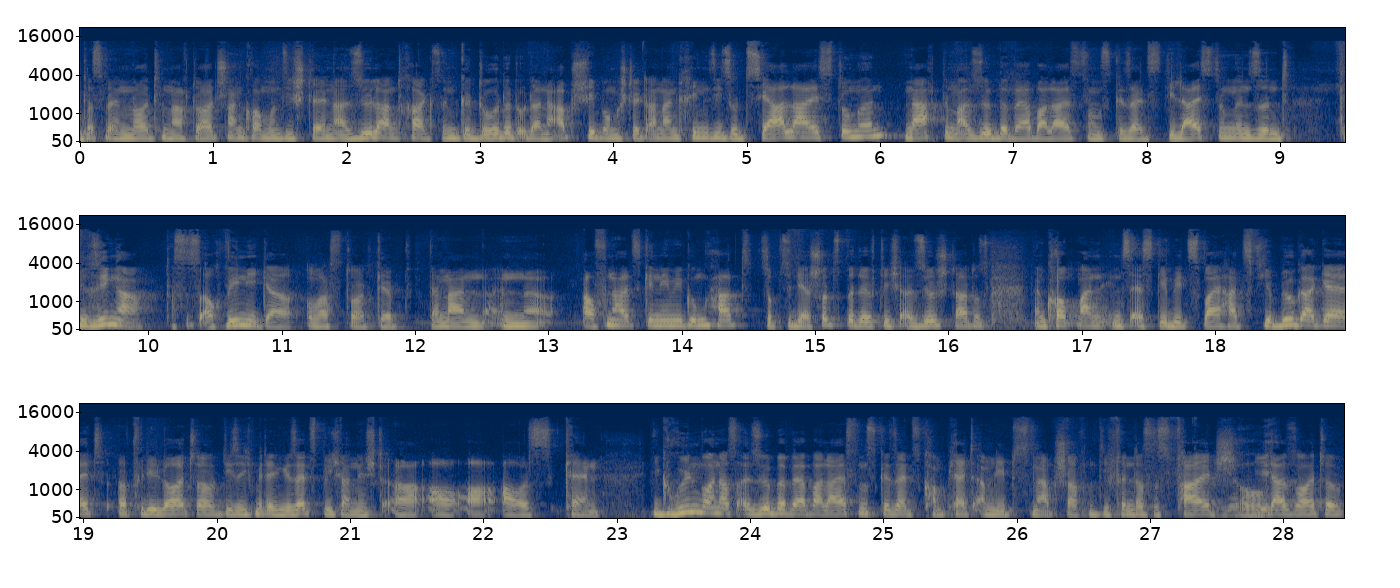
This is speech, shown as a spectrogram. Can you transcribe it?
dass wenn Leute nach Deutschland kommen und sie stellen Asylantrag, sind geduldet oder eine Abschiebung steht an, dann kriegen sie Sozialleistungen nach dem Asylbewerberleistungsgesetz. Die Leistungen sind geringer. Das ist auch weniger, was dort gibt. Wenn man eine Aufenthaltsgenehmigung hat, subsidiär schutzbedürftig, Asylstatus, dann kommt man ins SGB II Hartz IV Bürgergeld für die Leute, die sich mit den Gesetzbüchern nicht äh, auskennen. Die Grünen wollen das Asylbewerberleistungsgesetz komplett am liebsten abschaffen. Die finden, das ist falsch. Jeder sollte,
